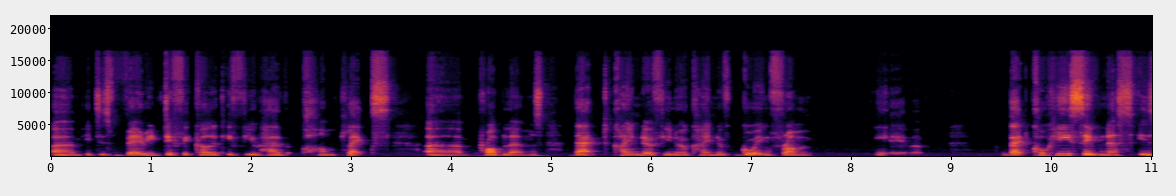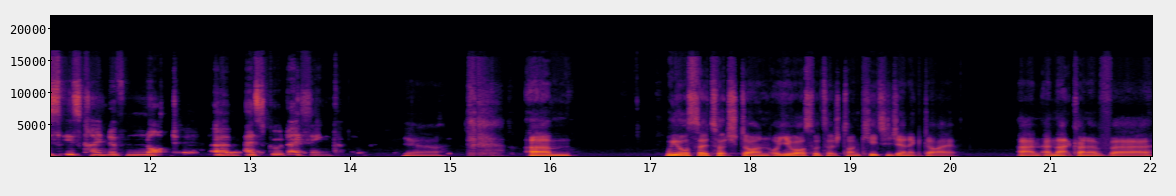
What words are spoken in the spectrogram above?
um, it is very difficult if you have complex uh, problems that kind of you know kind of going from eh, that cohesiveness is is kind of not um, as good i think Yeah. Um, we also touched on, or you also touched on ketogenic diet, and and that kind of uh,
